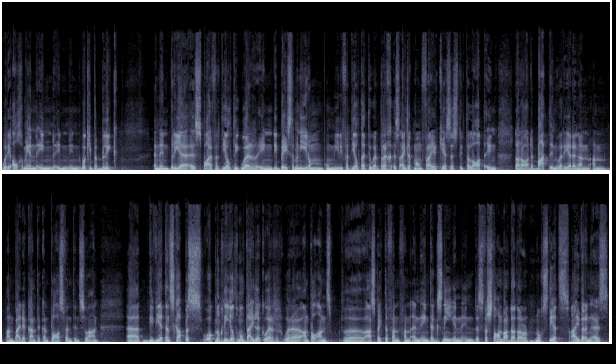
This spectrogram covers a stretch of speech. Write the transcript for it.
oor die algemeen en en en ook die publiek in en breë is baie verdeeld hieroor en die beste manier om om hierdie verdeeldheid te oorbrug is eintlik maar om vrye keuses toe te laat en laat daar 'n debat en oorreding aan aan aan beide kante kan plaasvind en so aan. Die wetenskap is ook nog nie heeltemal duidelik oor oor 'n aantal ans, uh, aspekte van van inentings nie en en dis verstaanbaar dat daar nog steeds huiwering is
